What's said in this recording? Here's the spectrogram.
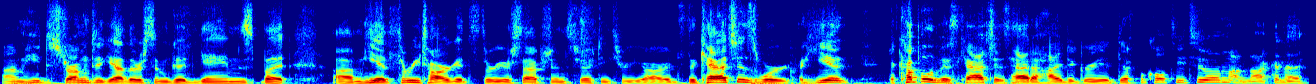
Um, he'd strung together some good games, but um, he had three targets, three receptions, 53 yards. The catches were he had a couple of his catches had a high degree of difficulty to him. I'm not gonna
